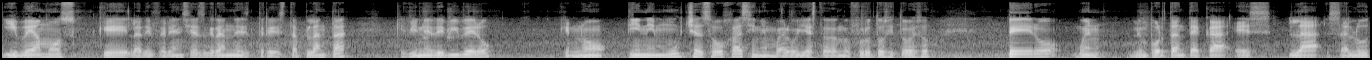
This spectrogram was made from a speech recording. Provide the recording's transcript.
y veamos que la diferencia es grande entre esta planta que viene de vivero, que no tiene muchas hojas, sin embargo ya está dando frutos y todo eso, pero bueno, lo importante acá es la salud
